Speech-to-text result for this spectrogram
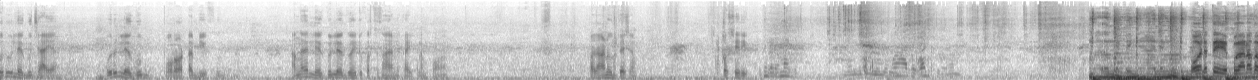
ഒരു ലഘു ചായ ഒരു ലഘു പൊറോട്ട ബീഫ് അങ്ങനെ ലഘു ആയിട്ട് കുറച്ച് സാധനങ്ങൾ കഴിക്കണം പോകണം അപ്പം അതാണ് ഉദ്ദേശം. അപ്പോൾ ശരി. ഓന്റെ തേപ്പ് കാണാത്ര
